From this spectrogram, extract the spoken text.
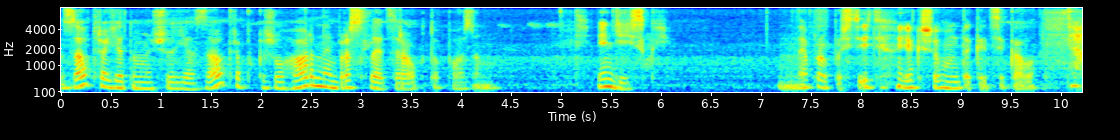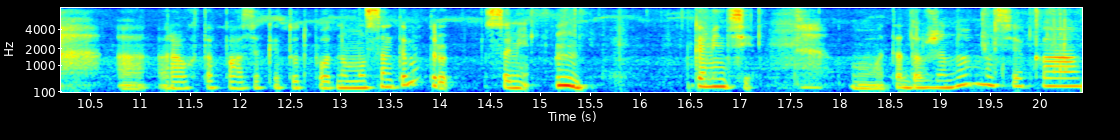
Завтра, я думаю, що я завтра покажу гарний браслет з раухтопазом. Індійський. Не пропустіть, якщо вам таке цікаво. Раухтопазики тут по одному сантиметру самі камінці. От, а довжина в нас яка?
